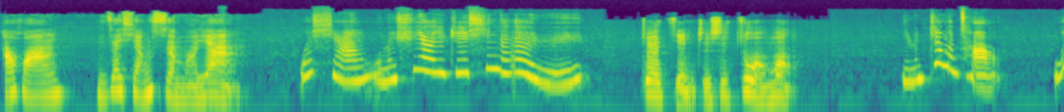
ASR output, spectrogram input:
阿黄，你在想什么呀？我想，我们需要一只新的鳄鱼。这简直是做梦！你们这么吵，我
